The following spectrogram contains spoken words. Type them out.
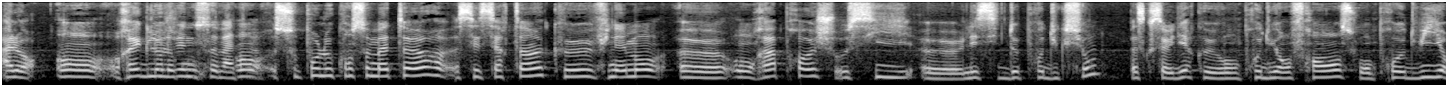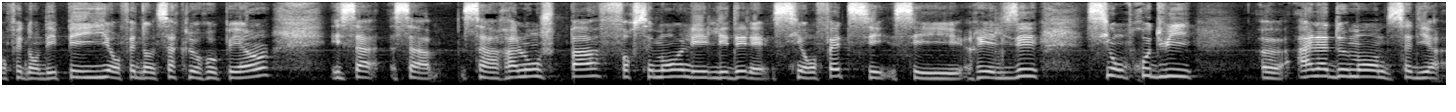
Alors, en règle pour le consommateur, pour le consommateur, c'est certain que finalement, euh, on rapproche aussi euh, les sites de production parce que ça veut dire qu'on produit en France ou on produit en fait dans des pays en fait dans le cercle européen et ça ça ça rallonge pas forcément les, les délais. Si en fait c'est réalisé, si on produit euh, à la demande, c'est-à-dire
